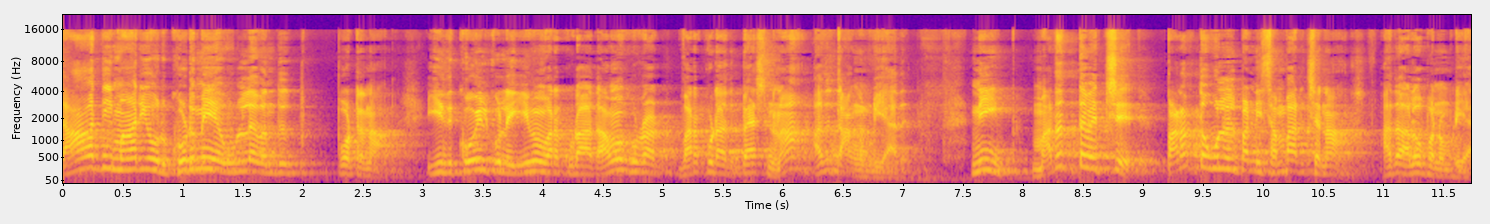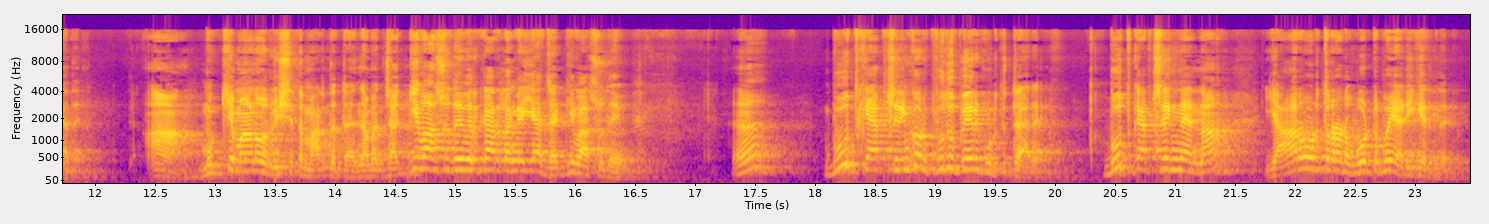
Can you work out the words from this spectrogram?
ஜாதி மாதிரி ஒரு கொடுமையை உள்ளே வந்து போட்டனா இது கோயிலுக்குள்ளே இவன் வரக்கூடாது அவன் கூட வரக்கூடாது பேசினா அது தாங்க முடியாது. நீ மதத்தை வச்சு பணத்தை ஊழல் பண்ணி சம்பாரிச்சனா அது அலோவ் பண்ண முடியாது. ஆ முக்கியமான ஒரு விஷயத்தை மறந்துட்டேன். நம்ம ஜக்கி வாசுதேவ் இருக்கார் இல்லைங்க ஐயா ஜக்கி வாசுதேவ். ஆ? பூத் கேப்சரிங்க்கு ஒரு புது பேர் கொடுத்துட்டாரு. பூத் கேப்சரிங்னா என்ன? யாரோ ஒருத்தரோட ஓட்டு போய் அடிக்கிறது.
